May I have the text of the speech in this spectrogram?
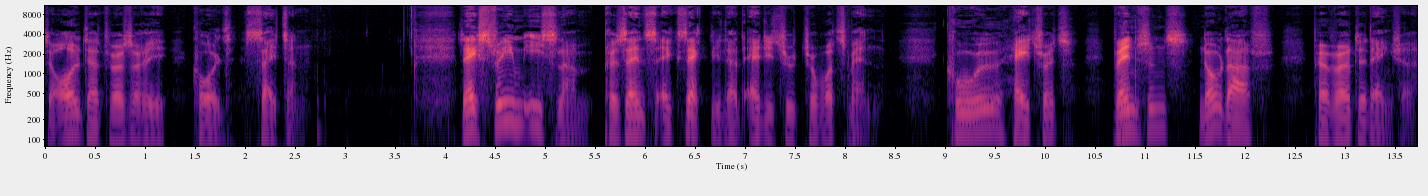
the old adversary called Satan. The extreme Islam presents exactly that attitude towards men cruel hatred, vengeance, no love, perverted anger.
